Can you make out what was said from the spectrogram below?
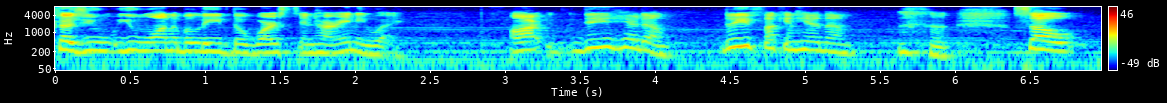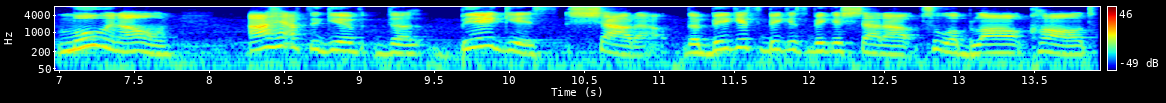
Cause you you want to believe the worst in her anyway. Are do you hear them? Do you fucking hear them? so moving on, I have to give the biggest shout out, the biggest, biggest, biggest shout out to a blog called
